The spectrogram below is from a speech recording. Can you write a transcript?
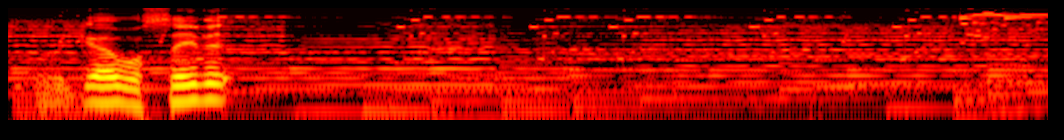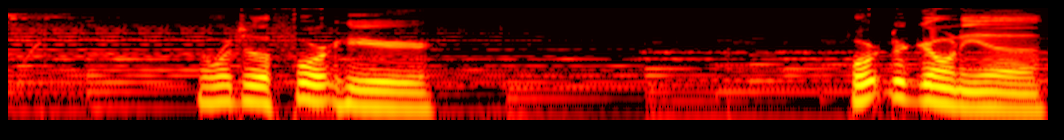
There we go. We'll save it. We're to the fort here. Fort Dragonia.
